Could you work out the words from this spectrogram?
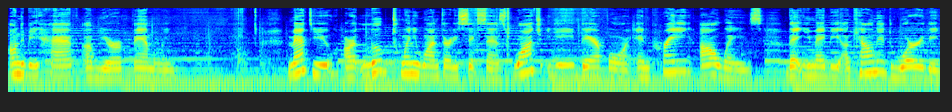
on the behalf of your family. Matthew or Luke 21 36 says, Watch ye therefore and pray always that ye may be accounted worthy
